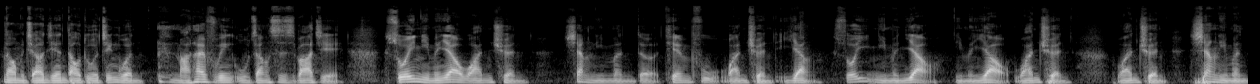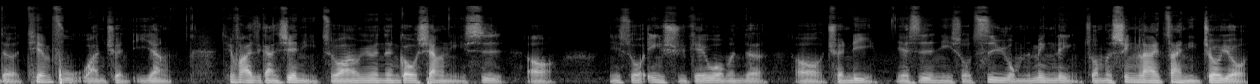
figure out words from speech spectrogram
那我们将今天导读的经文，马太福音五章四十八节。所以你们要完全像你们的天赋完全一样。所以你们要，你们要完全完全，像你们的天赋完全一样。天父孩子，感谢你，主啊，因为能够像你是哦，你所应许给我们的哦权利，也是你所赐予我们的命令。主，我们信赖在你就有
